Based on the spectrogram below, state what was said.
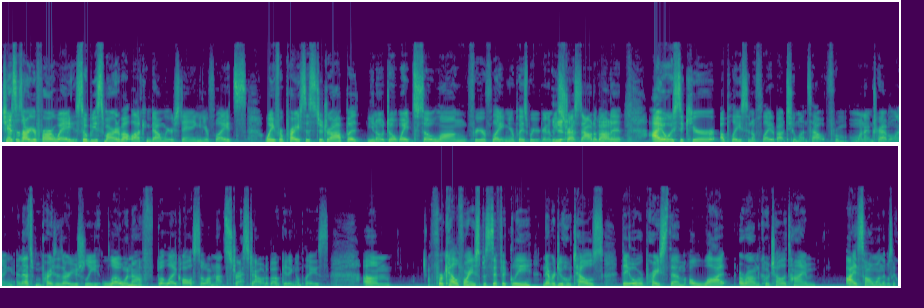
chances are you're far away, so be smart about locking down where you're staying and your flights. Wait for prices to drop, but you know, don't wait so long for your flight in your place where you're going to be Yeah, stressed out about yeah. it. I always secure a place and a flight about two months out from when I'm traveling, and that's when prices are usually low enough, but like also I'm not stressed out about getting a place. Um, for California specifically, never do hotels. They overprice them a lot around Coachella time. I saw one that was like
